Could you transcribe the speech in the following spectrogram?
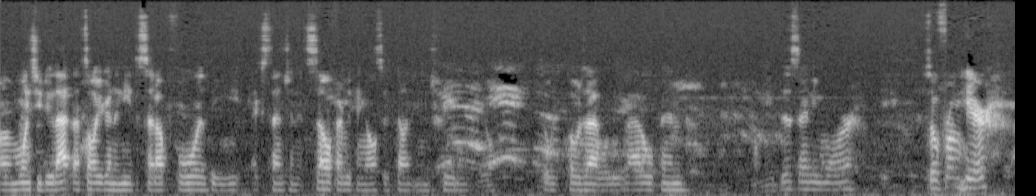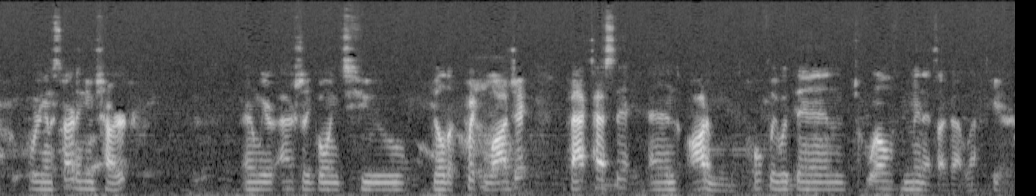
Um, once you do that, that's all you're going to need to set up for the extension itself. Everything else is done in Trading So we close that, we'll leave that open. Don't need this anymore. So from here, we're going to start a new chart. And we're actually going to build a quick logic backtest it, and automate it. Hopefully within 12 minutes I've got left here.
